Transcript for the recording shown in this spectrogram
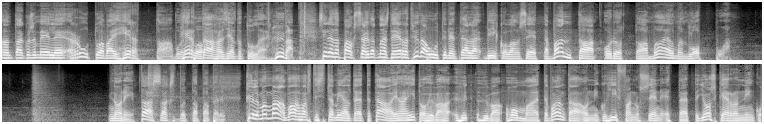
antaako se meille ruutua vai herttaa? Voitko... Herttaahan sieltä tulee. Hyvä. Siinä tapauksessa, hyvät naiset ja herrat, hyvä uutinen tällä viikolla on se, että Vantaa odottaa maailman loppua. No niin. Taas sakset voittaa paperin. Kyllä mä, mä oon vahvasti sitä mieltä, että tämä on ihan hito hyvä, hy, hyvä homma, että Vantaa on niinku hiffannut sen, että, että jos kerran niinku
